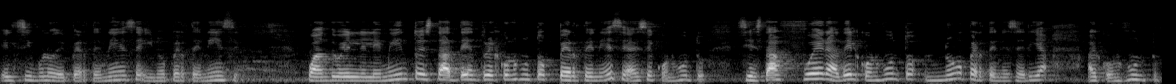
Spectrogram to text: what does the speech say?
el símbolo de pertenece y no pertenece. Cuando el elemento está dentro del conjunto, pertenece a ese conjunto. Si está fuera del conjunto, no pertenecería al conjunto.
